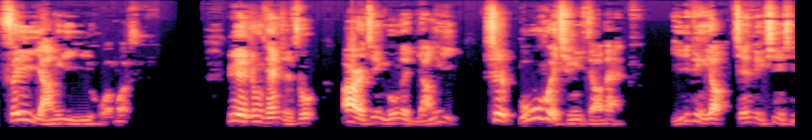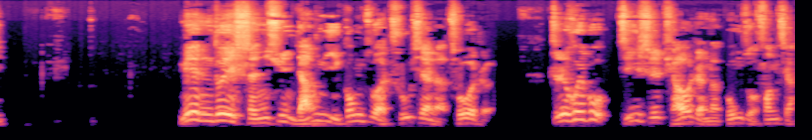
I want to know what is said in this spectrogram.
非杨毅一伙莫属。岳中田指出，二进宫的杨毅是不会轻易交代的，一定要坚定信心。面对审讯杨毅工作出现了挫折，指挥部及时调整了工作方向，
